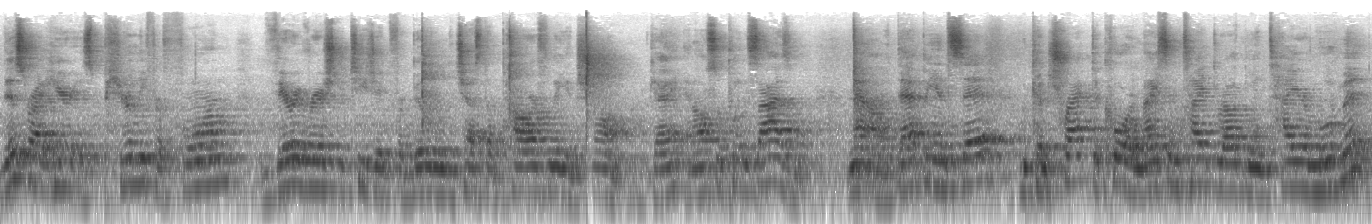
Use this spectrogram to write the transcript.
This right here is purely for form, very, very strategic for building the chest up powerfully and strong, okay? And also putting size on it. Now, with that being said, we contract the core nice and tight throughout the entire movement,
